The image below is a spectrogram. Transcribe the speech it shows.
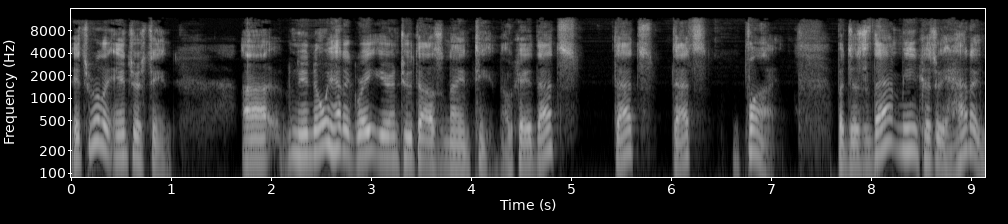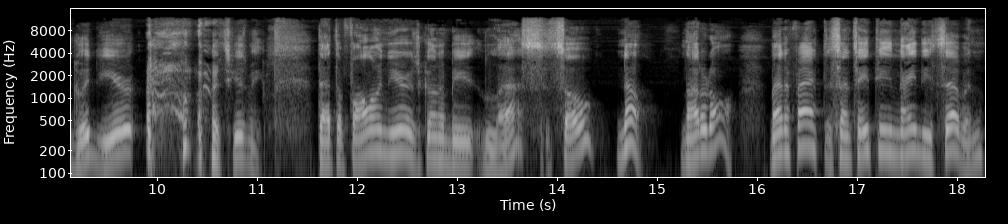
It's really interesting. Uh, you know, we had a great year in 2019. Okay, that's that's that's fine. But does that mean because we had a good year, excuse me, that the following year is going to be less so? No, not at all. Matter of fact, since 1897,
